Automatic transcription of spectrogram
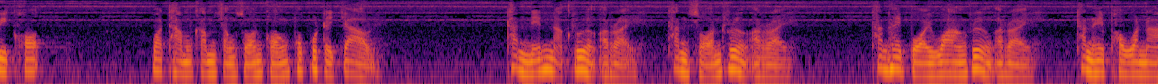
วิเคราะห์ ว่าทำคำสั่งสอนของพระพุทธเจ้าเนี่ยท่านเน้นหนักเรื่องอะไร ท่านสอนเรื่องอะไร ท่านให้ปล่อยวางเรื่องอะไร ท่านให้ภาวนา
